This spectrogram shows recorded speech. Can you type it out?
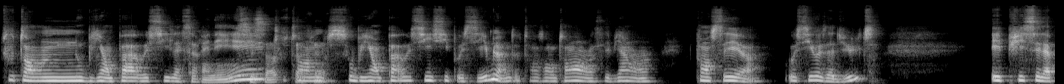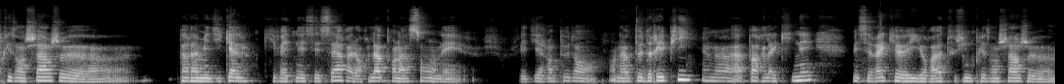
tout en n'oubliant pas aussi la sérénité, C'est ça, tout, en fait. s'oubliant pas aussi si possible. De temps en temps, c'est bien euh, penser euh, aussi aux adultes. Et puis c'est la prise en charge euh, paramédicale qui va être nécessaire. Alors là, pour l'instant, on est, je vais dire un peu dans, on a un peu de répit à part la kiné, mais c'est vrai qu'il y aura toute une prise en charge euh,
